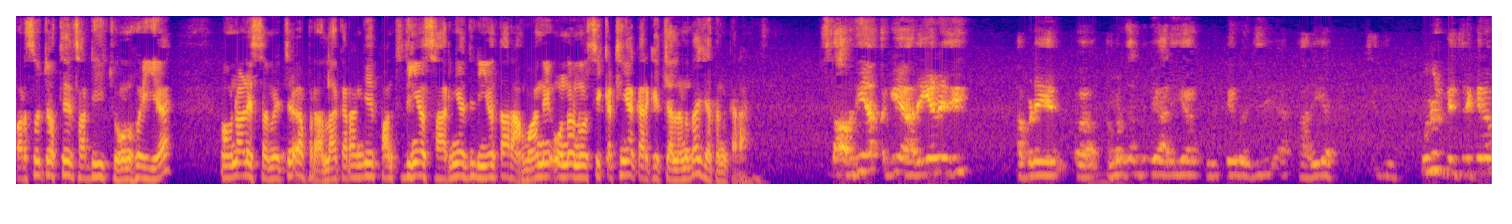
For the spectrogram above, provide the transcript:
ਪਰਸੋਂ ਚੌਥੇ ਸਾਡੀ ਚੋਣ ਹੋਈ ਹੈ। ਆਉਣ ਵਾਲੇ ਸਮੇਂ 'ਚ ਉਪਰਾਲਾ ਕਰਾਂਗੇ। ਪੰਥ ਦੀਆਂ ਸਾਰੀਆਂ ਜਿਹੜੀਆਂ ਧਾਰਾਵਾਂ ਨੇ ਉਹਨਾਂ ਨੂੰ ਅਸੀਂ ਇਕੱਠੀਆਂ ਕਰਕੇ ਚੱਲਣ ਦਾ ਯਤਨ ਕਰਾਂਗੇ। ਸਟਾਫ ਦੀਆਂ ਅੱਗੇ ਆ ਰਹੀਆਂ ਨੇ ਜੀ। ਆਪਣੇ ਅਹ, ਵੀ ਆ ਰਹੀ ਆ ਕੁੱਤੇ ਵਰਗੀ ਆ ਰਹੀ ਆ। ਉਹਨੂੰ ਕਿਸ ਤਰੀਕੇ ਨਾਲ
